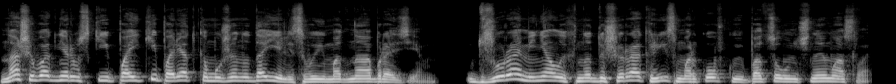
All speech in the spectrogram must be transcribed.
Наши вагнеровские пайки порядком уже надоели своим однообразием. Джура менял их на доширак, рис, морковку и подсолнечное масло.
